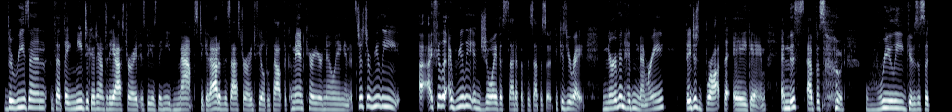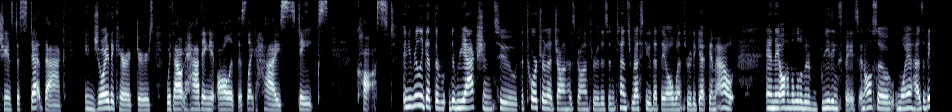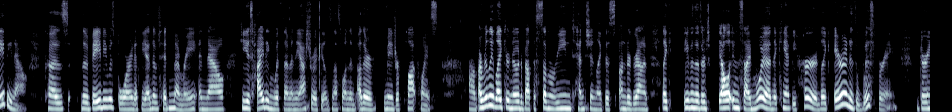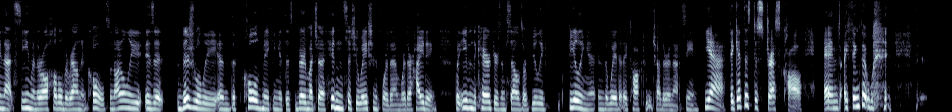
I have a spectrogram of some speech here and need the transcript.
the reason that they need to go down to the asteroid is because they need maps to get out of this asteroid field without the command carrier knowing. And it's just a really I feel I really enjoy the setup of this episode because you're right. Nerve and Hidden Memory, they just brought the A game. And this episode really gives us a chance to step back, enjoy the characters without having it all at this like high stakes cost. And you really get the the reaction to the torture that John has gone through, this intense rescue that they all went through to get him out. And they all have a little bit of breathing space. And also Moya has a baby now because the baby was born at the end of Hidden Memory, and now he is hiding with them in the asteroid fields, and that's one of the other major plot points. Um, I really like your note about the submarine tension, like this underground, like even though they're all inside Moya and they can't be heard, like Aeryn is whispering during that scene when they're all huddled around in cold. So not only is it visually and the cold making it this very much a hidden situation for them where they're hiding, but even the characters themselves are really feeling it in the way that they talk to each other in that scene. Yeah, they get this distress call. And I think that what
